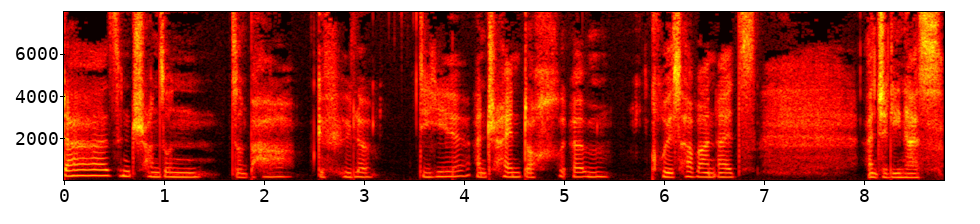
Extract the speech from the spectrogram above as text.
da sind schon so ein, so ein paar Gefühle, die anscheinend doch ähm, größer waren als Angelinas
